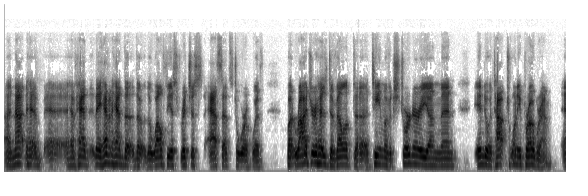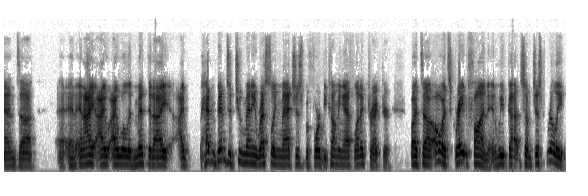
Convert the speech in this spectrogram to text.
uh, not have uh, have had they haven't had the, the, the wealthiest richest assets to work with. But roger has developed a, a team of extraordinary young men into a top 20 program. And uh, and and I, I, I will admit that i i hadn't been to too many wrestling matches before becoming athletic director. But uh, oh it's great fun. And we've got some just really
